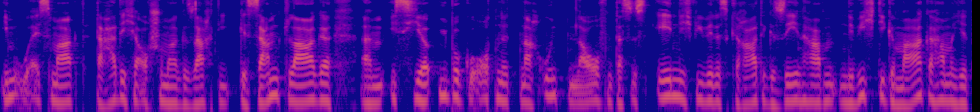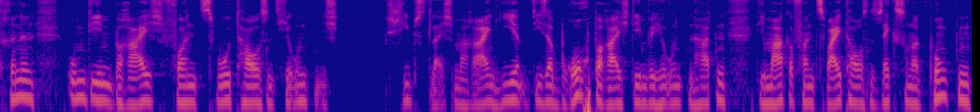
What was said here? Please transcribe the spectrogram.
im US-Markt, da hatte ich ja auch schon mal gesagt, die Gesamtlage ähm, ist hier übergeordnet nach unten laufend. Das ist ähnlich, wie wir das gerade gesehen haben. Eine wichtige Marke haben wir hier drinnen um den Bereich von 2000 hier unten. Ich schieb's gleich mal rein. Hier dieser Bruchbereich, den wir hier unten hatten, die Marke von 2600 Punkten,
